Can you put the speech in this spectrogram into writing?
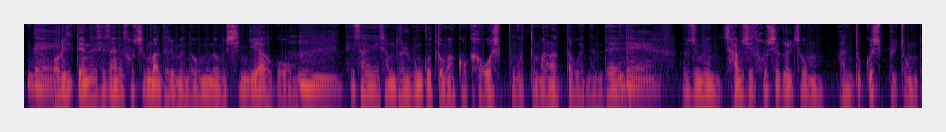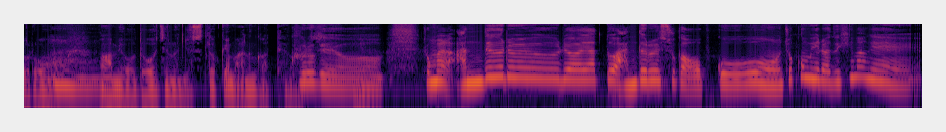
네. 어릴 때는 세상의 소식만 들으면 너무너무 신기하고 음. 세상에 참 넓은 곳도 많고 가고 싶은 곳도 많았다고 했는데 네. 요즘은 잠시 소식을 좀 안 듣고 싶을 정도로 음. 마음이 어두워지는 뉴스도 꽤 많은 것 같아요. 그러게요. 네. 정말 안 들으려야 또 안 들을 수가 없고 조금이라도 희망의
